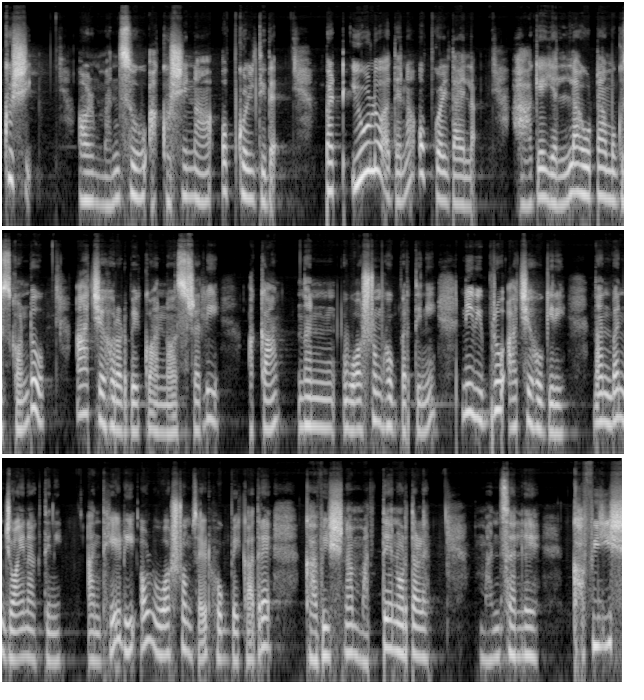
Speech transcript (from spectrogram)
ಖುಷಿ. ಅವಳ ಮನಸ್ಸು ಆ ಖುಷಿನ ಒಪ್ಕೊಳ್ತಿದೆ. ಬಟ್ ಇವಳು ಅದನ್ನು ಒಪ್ಕೊಳ್ತಾ ಇಲ್ಲ. ಹಾಗೆ ಎಲ್ಲ ಊಟ ಮುಗಿಸ್ಕೊಂಡು ಆಚೆ ಹೊರಡಬೇಕು ಅನ್ನೋ ಅಷ್ಟರಲ್ಲಿ, ಅಕ್ಕ, ನಾನು ವಾಶ್ರೂಮ್ಗೆ ಹೋಗಿ ಬರ್ತೀನಿ. ನೀವಿಬ್ಬರೂ ಆಚೆ ಹೋಗಿರಿ. ನಾನು ಬಂದು ಜಾಯ್ನ್ ಆಗ್ತೀನಿ. ಅಂಥೇಳಿ ಅವಳು ವಾಶ್ರೂಮ್ ಸೈಡ್ ಹೋಗಬೇಕಾದ್ರೆ ಕವೀಶ್ನ ಮತ್ತೆ ನೋಡ್ತಾಳೆ. ಮನಸಲ್ಲೇ ಕವೀಶ್!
